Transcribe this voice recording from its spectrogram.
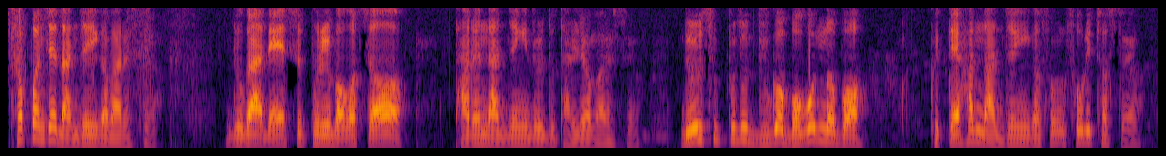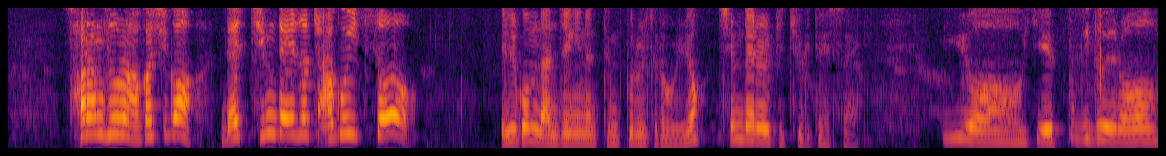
첫 번째 난쟁이가 말했어요. 누가 내 스프를 먹었어? 다른 난쟁이들도 달려 말했어요. 내 스프도 누가 먹었나 봐. 그때 한 난쟁이가 소, 소리쳤어요. 사랑스러운 아가씨가 내 침대에서 자고 있어. 일곱 난쟁이는 등불을 들어올려 침대를 비추기도 했어요. 이야, 예쁘기도 해라.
